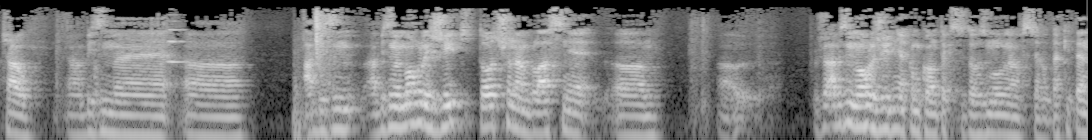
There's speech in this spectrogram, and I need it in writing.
čau, aby sme, uh, aby sme, aby sme mohli žiť to, čo nám vlastne že aby sme mohli žiť v nejakom kontexte toho zmluvného vzťahu. Taký ten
